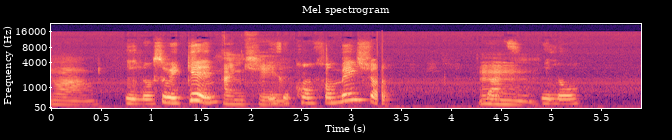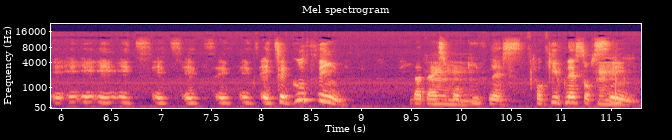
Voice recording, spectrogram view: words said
Wow. You know, so again, Thank you. it's a confirmation that Mm. you know it, it, it, it's it's it's it, it, it's a good thing that there's Mm. forgiveness, forgiveness of sin,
